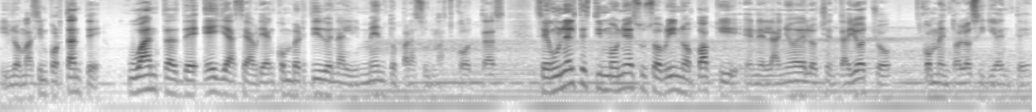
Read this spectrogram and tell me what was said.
y lo más importante, cuántas de ellas se habrían convertido en alimento para sus mascotas. Según el testimonio de su sobrino Bucky en el año del 88, comentó lo siguiente,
